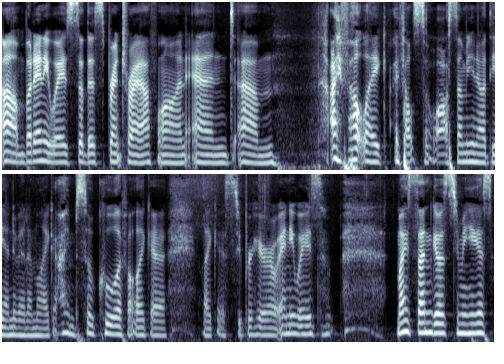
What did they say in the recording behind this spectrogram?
Um, but anyways, so this sprint triathlon and um, I felt like I felt so awesome. You know, at the end of it, I'm like, I'm so cool. I felt like a like a superhero. Anyways, my son goes to me. He goes,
